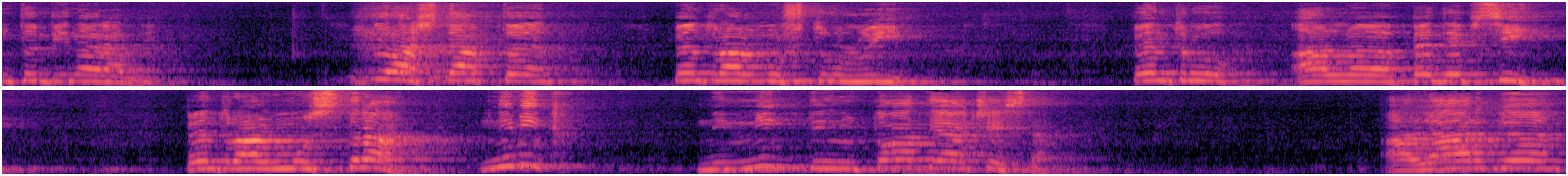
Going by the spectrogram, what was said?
întâmpinare a lui. Nu așteaptă pentru a-l muștrului, pentru a-l uh, pedepsi, pentru a-l mustra. Nimic. Nimic din toate acestea. Aleargă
